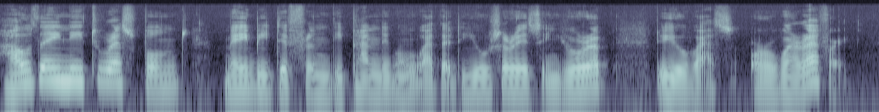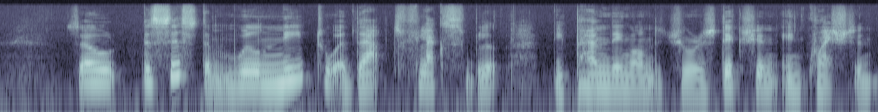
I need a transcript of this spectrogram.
how they need to respond may be different depending on whether the user is in Europe, the US or wherever. So the system will need to adapt flexibly depending on the jurisdiction in question.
